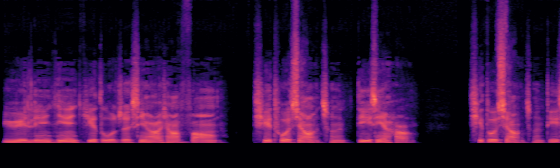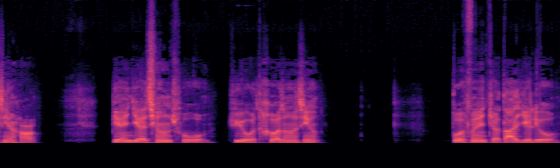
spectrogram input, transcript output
与邻近肌组织信号相仿，T2 项呈低信号，T2 项呈低信号，边界清楚，具有特征性。部分较大肌瘤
